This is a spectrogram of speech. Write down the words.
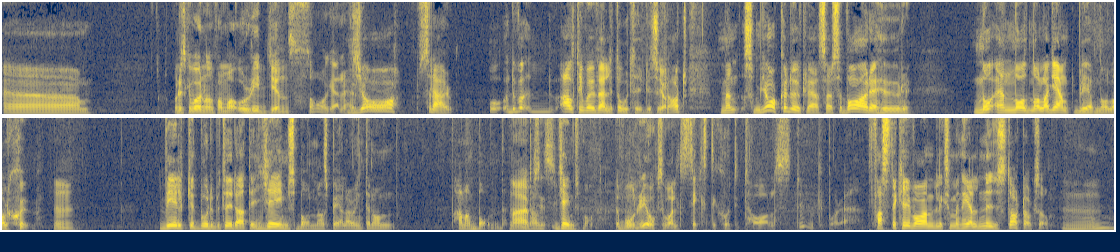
Ehm, Och det ska vara någon form av origin-saga, eller hur? Ja, sådär. Och det var, allting var ju väldigt otydligt såklart. Men som jag kunde utläsa så var det hur no, en 00-agent blev 007. Mm. Vilket borde betyda att det är James Bond man spelar och inte någon annan Bond. Nej, precis. James Bond. Då borde det ju också vara lite 60-70-talsstuk på det. Fast det kan ju vara en, liksom en hel nystart också. Mm.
